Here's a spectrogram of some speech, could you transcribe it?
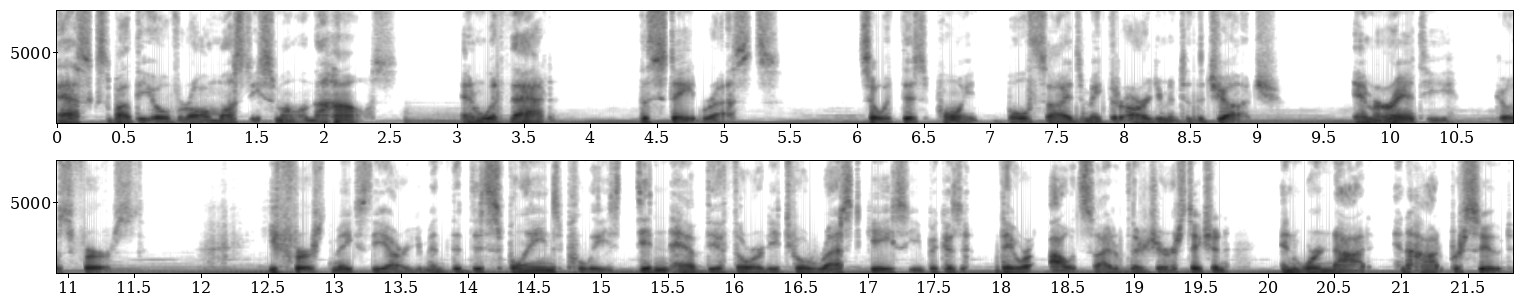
asks about the overall musty smell in the house. And with that, the state rests. So at this point, both sides make their argument to the judge. Amirante goes first. He first makes the argument that Des police didn't have the authority to arrest Gacy because they were outside of their jurisdiction and were not in hot pursuit.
